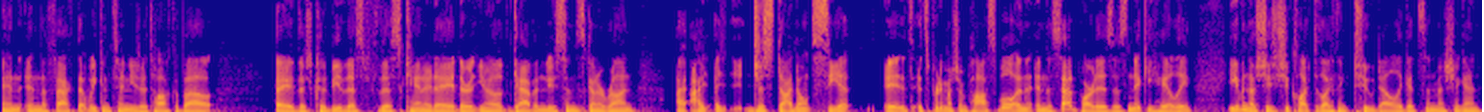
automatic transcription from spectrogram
And and the fact that we continue to talk about, hey, this could be this this candidate, there, you know, Gavin Newsom's going to run. I, I, I just I don't see it. It's, it's pretty much impossible. And and the sad part is is Nikki Haley, even though she she collected I think two delegates in Michigan.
